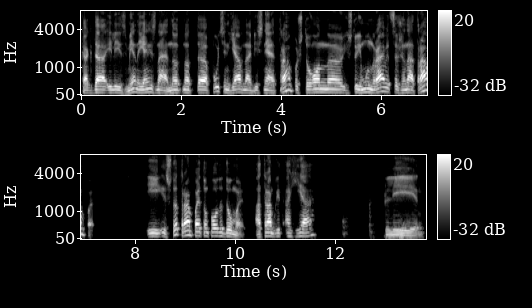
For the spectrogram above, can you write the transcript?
когда или измены, я не знаю, но, но э, Путин явно объясняет Трампу, что он, э, что ему нравится жена Трампа, и, и что Трамп по этому поводу думает. А Трамп говорит, а я? Блин,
